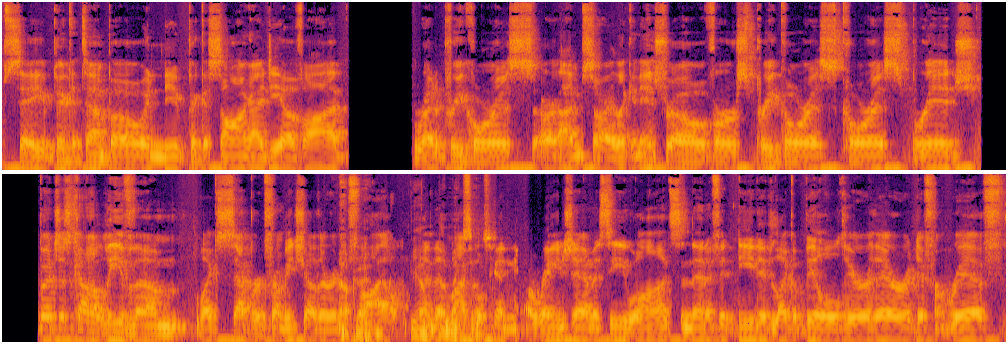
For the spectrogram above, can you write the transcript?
say you pick a tempo and you pick a song idea vibe write a pre-chorus or I'm sorry, like an intro, verse, pre-chorus, chorus, bridge, but just kind of leave them like separate from each other in a file. And then Michael can arrange them as he wants. And then if it needed like a build here or there or a different riff,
